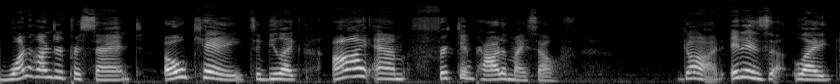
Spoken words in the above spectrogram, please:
100% okay to be like, I am freaking proud of myself. God, it is like,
